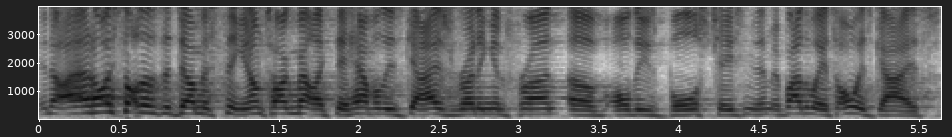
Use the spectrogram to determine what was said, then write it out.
And I always thought that was the dumbest thing. You know I'm talking about? Like they have all these guys running in front of all these bulls chasing them. And by the way, it's always guys.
